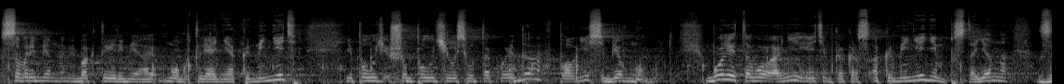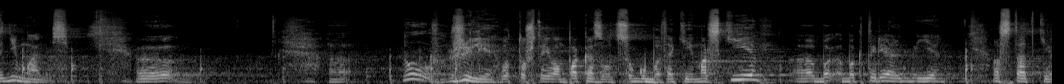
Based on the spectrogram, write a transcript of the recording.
с современными бактериями, а могут ли они окаменеть, и получ... чтобы получилось вот такое, да, вполне себе могут. Более того, они этим как раз окаменением постоянно занимались. Э, э, ну, жили, вот то, что я вам показывал, сугубо такие морские э, бактериальные остатки.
